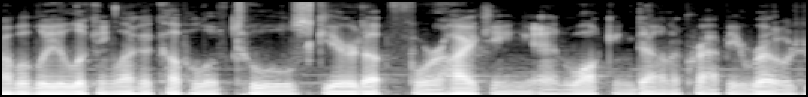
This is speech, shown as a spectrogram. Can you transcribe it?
probably looking like a couple of tools geared up for hiking and walking down a crappy road.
